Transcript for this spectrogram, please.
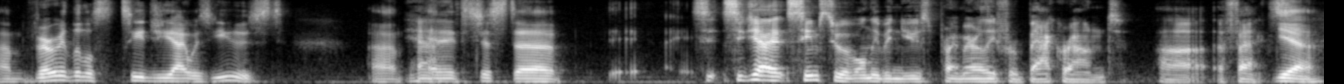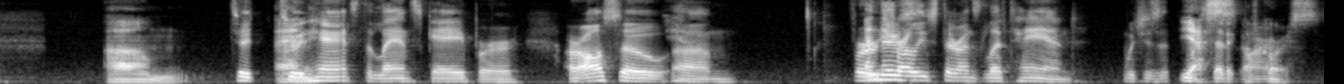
um, very little cgi was used um, Yeah. and it's just uh, C- CGI seems to have only been used primarily for background uh, effects. yeah Um, to to And- enhance the landscape or or also Yeah. um, for And Charlize Theron's left hand, which is a yes, prosthetic of arm. course,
